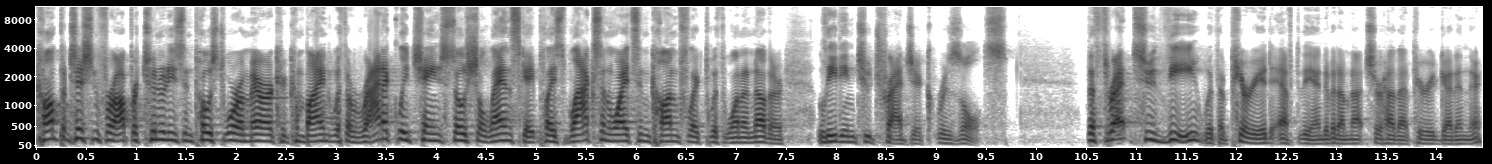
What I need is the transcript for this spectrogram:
Competition for opportunities in post war America combined with a radically changed social landscape placed blacks and whites in conflict with one another, leading to tragic results. The threat to the, with a period after the end of it, I'm not sure how that period got in there,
